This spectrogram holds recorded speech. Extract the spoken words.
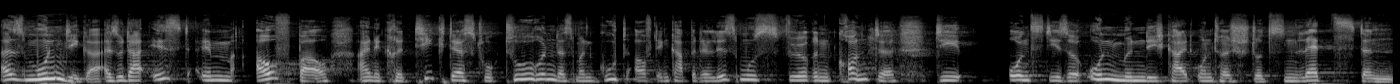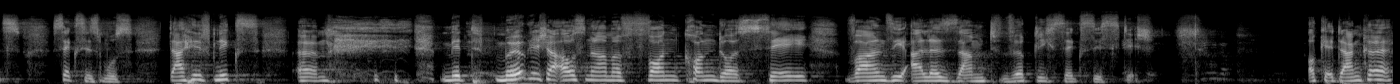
als mundige. Also da ist im Aufbau eine Kritik der Strukturen, dass man gut auf den Kapitalismus führen konnte, die uns diese Unmündigkeit unterstützen. Letztens Sexismus. Da hilft nichts. Ähm, mit möglicher Ausnahme von Condorcet waren sie allesamt wirklich sexistisch. Okay, danke.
